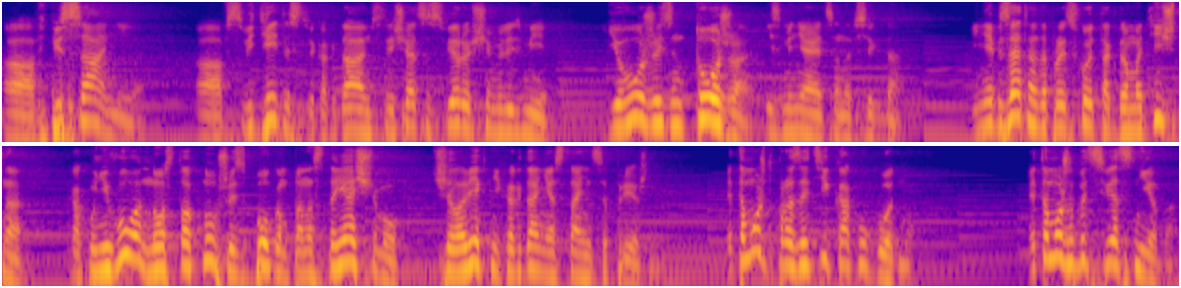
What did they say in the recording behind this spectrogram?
а, в Писании, а, в свидетельстве, когда он встречается с верующими людьми, его жизнь тоже изменяется навсегда. И не обязательно это происходит так драматично, как у него, но столкнувшись с Богом по-настоящему, человек никогда не останется прежним. Это может произойти как угодно. Это может быть свет с неба.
